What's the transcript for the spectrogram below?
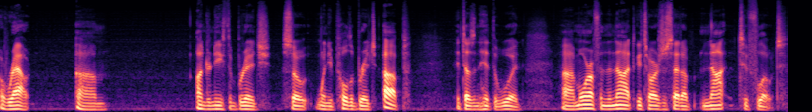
a rout um, underneath the bridge. So when you pull the bridge up, it doesn't hit the wood. Uh, more often than not, guitars are set up not to float.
